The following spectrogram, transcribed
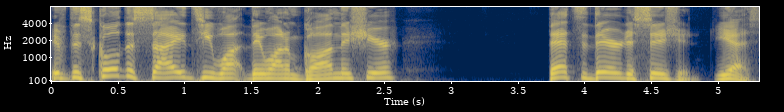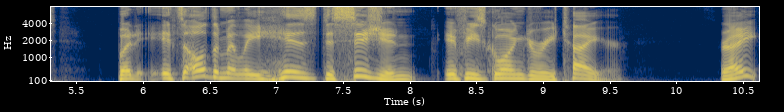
if the school decides he want they want him gone this year, That's their decision, yes. But it's ultimately his decision if he's going to retire, right?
